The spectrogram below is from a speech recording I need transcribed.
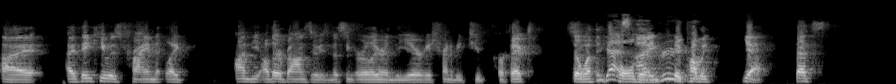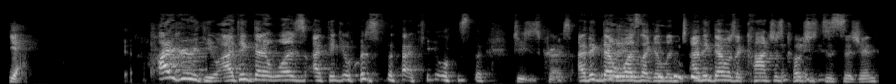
I I think he was trying to like on the other bounds that he was missing earlier in the year, he was trying to be too perfect. So what they Yes, told him, they probably yeah, that's yeah. I agree with you. I think that it was. I think it was. I think it was the Jesus Christ. I think that was like a. I think that was a conscious coach's decision.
